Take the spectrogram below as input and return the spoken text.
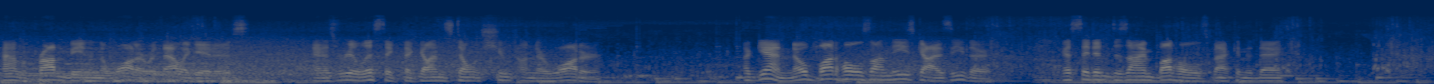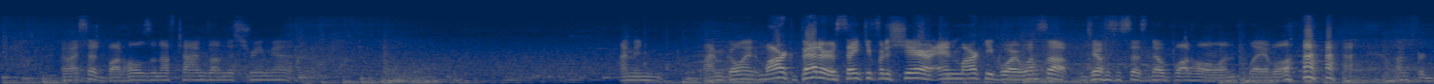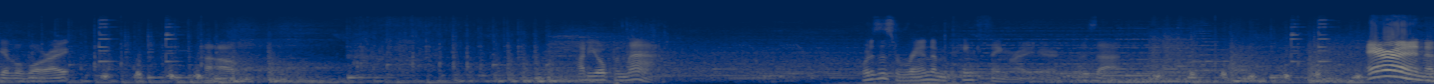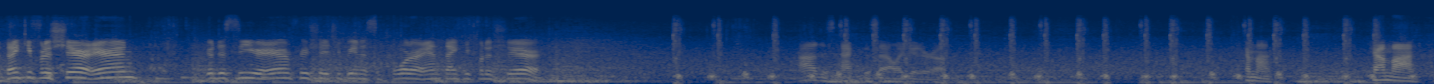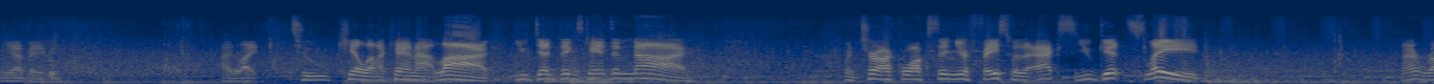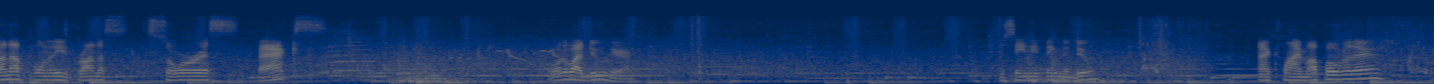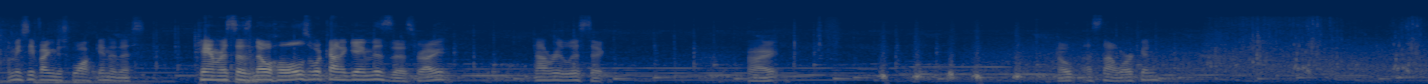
Kind of a problem being in the water with alligators. And it's realistic that guns don't shoot underwater. Again, no buttholes on these guys either. I Guess they didn't design buttholes back in the day. Have I said buttholes enough times on this stream yet? I'm in, I'm going, Mark Better, thank you for the share. And Marky Boy, what's up? Joseph says no butthole, unplayable. Unforgivable, right? Uh-oh. How do you open that? What is this random pink thing right here? What is that? Aaron! Thank you for the share, Aaron. Good to see you, Aaron. Appreciate you being a supporter, and thank you for the share. I'll just hack this alligator up. Come on. Come on. Yeah, baby. I like to kill and I cannot lie. You dead things can't deny. When Turok walks in your face with an axe, you get slayed. Can I run up one of these Brontosaurus backs? What do I do here? You see anything to do? Can I climb up over there? Let me see if I can just walk into this. Camera says no holes. What kind of game is this, right? Not realistic. Alright. Nope, that's not working.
